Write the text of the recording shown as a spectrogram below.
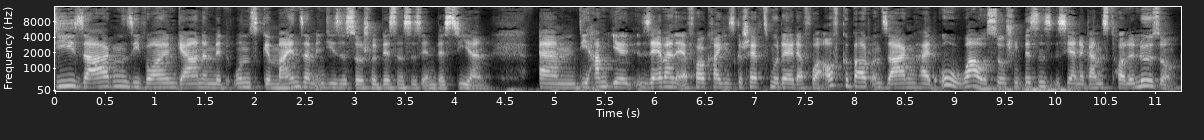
die sagen, sie wollen gerne mit uns gemeinsam in diese Social Businesses investieren. Ähm, die haben ihr selber ein erfolgreiches Geschäftsmodell davor aufgebaut und sagen halt, oh wow, Social Business ist ja eine ganz tolle Lösung.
